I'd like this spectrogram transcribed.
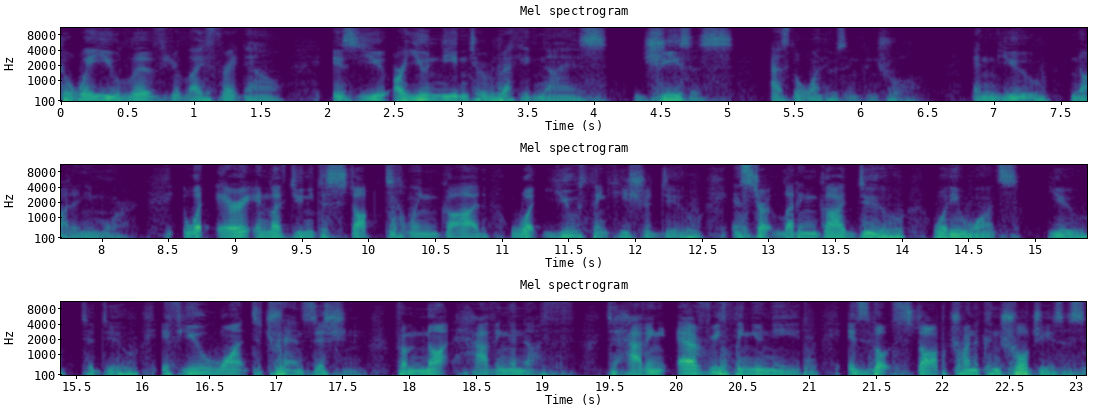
the way you live your life right now, is you are you needing to recognize Jesus as the one who's in control and you not anymore? What area in life do you need to stop telling God what you think He should do and start letting God do what He wants you to do? If you want to transition from not having enough to having everything you need. It's about stop trying to control Jesus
